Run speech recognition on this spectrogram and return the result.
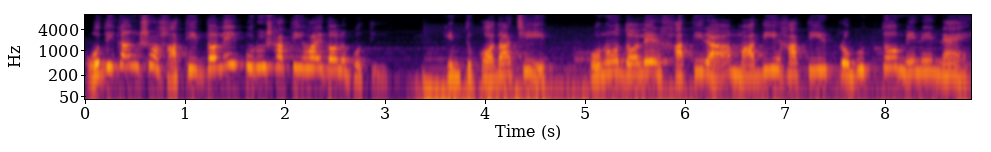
অধিকাংশ হাতির দলেই পুরুষ হাতি হয় দলপতি, কিন্তু কদাচিৎ কোনো দলের হাতিরা মাদি হাতির প্রভুত্ব মেনে নেয়।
